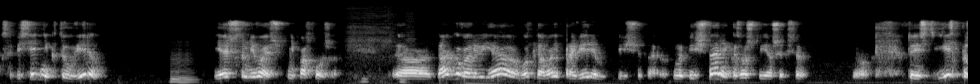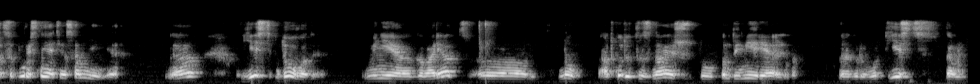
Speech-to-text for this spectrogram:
собеседник, ты уверен? Я еще сомневаюсь, что не похоже. Э, да, говорю я, вот давай проверим, пересчитаем. Мы пересчитали, оказалось, что я ошибся то есть есть процедура снятия сомнения, да? есть доводы. Мне говорят, э, ну, откуда ты знаешь, что пандемия реальна? Я говорю, вот есть там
